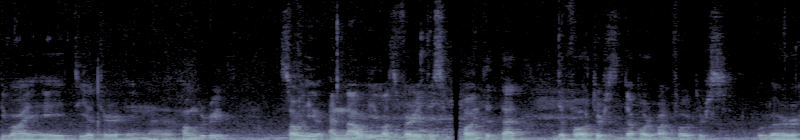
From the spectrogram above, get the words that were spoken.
TYA theater in uh, Hungary. So he, and now he was very disappointed that the voters, the Orban voters, were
